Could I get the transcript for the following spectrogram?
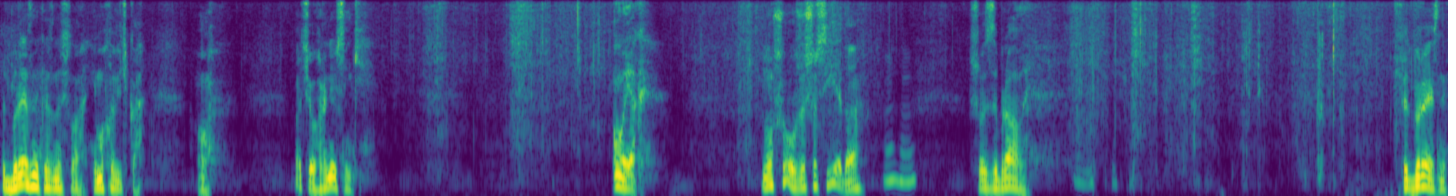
підберезника знайшла і маховичка. О, ну що, гарнюсінький. О, як. Ну що, вже щось є, так? Да? Угу. Щось зібрали. Підберезник,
